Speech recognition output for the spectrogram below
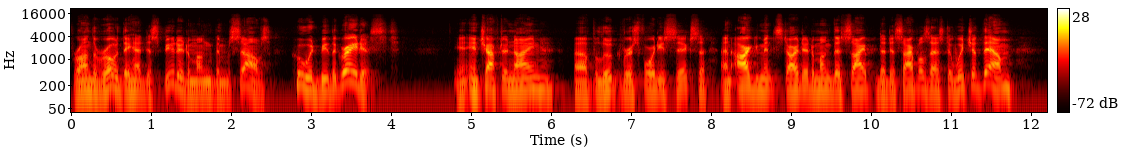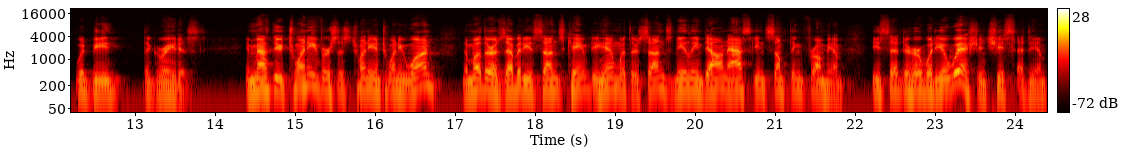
For on the road they had disputed among themselves who would be the greatest. In, in chapter 9 of Luke, verse 46, uh, an argument started among the, the disciples as to which of them would be the greatest. In Matthew 20, verses 20 and 21, the mother of Zebedee's sons came to him with her sons, kneeling down, asking something from him he said to her, What do you wish? And she said to him,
